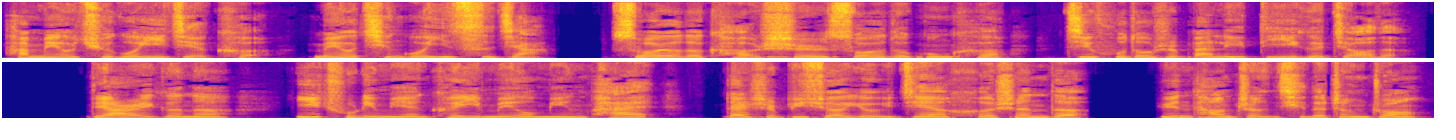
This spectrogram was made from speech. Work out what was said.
他没有缺过一节课，没有请过一次假，所有的考试，所有的功课，几乎都是班里第一个交的。第二一个呢，衣橱里面可以没有名牌，但是必须要有一件合身的、熨烫整齐的正装。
